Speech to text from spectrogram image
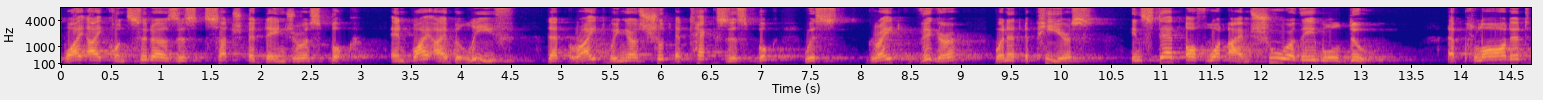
why I consider this such a dangerous book, and why I believe that right-wingers should attack this book with great vigor when it appears, instead of what I'm sure they will do, applaud it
